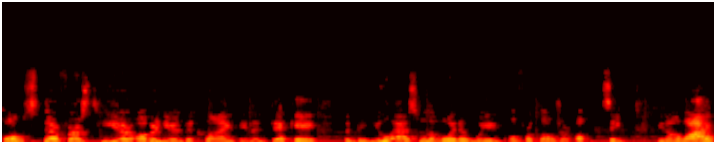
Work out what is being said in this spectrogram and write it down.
post their first year-over-year decline in a decade, but the U.S. will avoid a wave of foreclosure. Oh, see? You know why?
